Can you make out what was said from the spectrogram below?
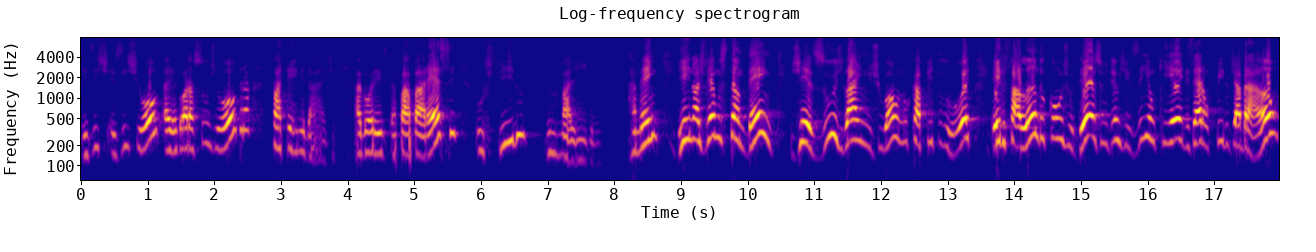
Existe, existe agora surge outra paternidade. Agora aparece o filho do maligno. Amém? E aí nós vemos também Jesus lá em João, no capítulo 8, ele falando com os judeus, os judeus diziam que eles eram filhos de Abraão,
